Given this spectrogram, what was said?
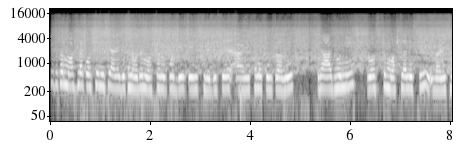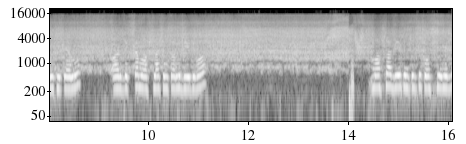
কিছুক্ষণ মশলা কষিয়ে নিচ্ছি। আর এই দেখুন আমাদের মশলার উপর দিয়ে তেল ছেড়ে দিচ্ছে। আর এখানে কিন্তু আমি রাঁধুনি রোস্ট মশলা নিচ্ছি। এবার এখান থেকে আমি অর্ধেকটা মশলা কিন্তু আমি দিয়ে দিব। মশলা দিয়ে কিন্তু একটু কষিয়ে নেব।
